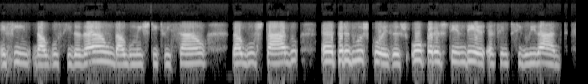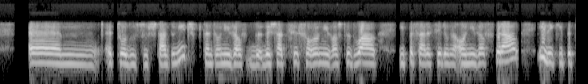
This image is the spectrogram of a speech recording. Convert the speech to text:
enfim, de algum cidadão, de alguma instituição, de algum Estado, uh, para duas coisas, ou para estender essa impossibilidade um, a todos os Estados Unidos, portanto, ao nível de, deixar de ser só ao nível estadual e passar a ser ao nível federal, e da equipa de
